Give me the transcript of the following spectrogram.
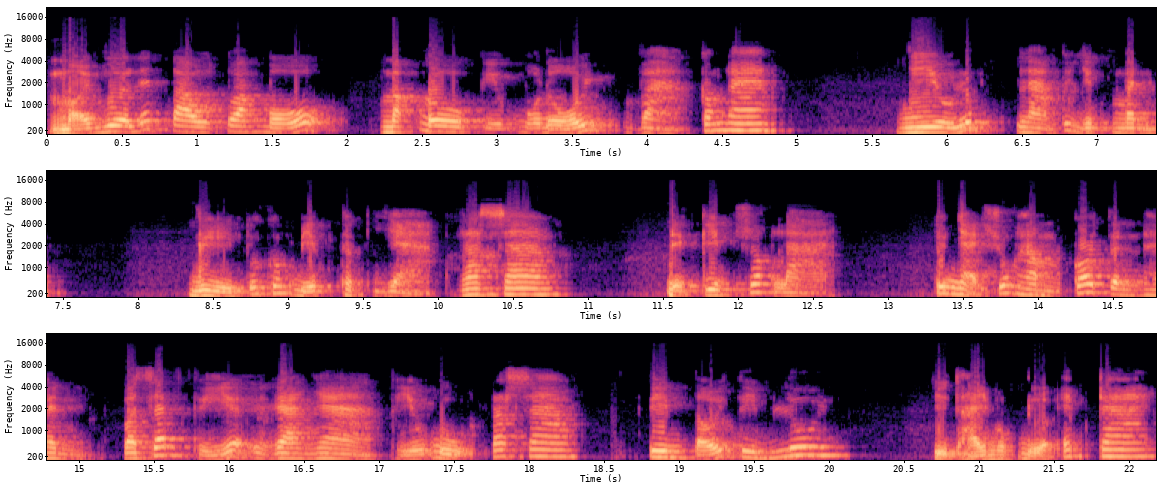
mới vừa lên tàu toàn bộ, mặc đồ kiểu bộ đội và công an. Nhiều lúc làm tôi giật mình, vì tôi không biết thật giả ra sao để kiểm soát lại. Tôi nhảy xuống hầm coi tình hình và xem phía gà nhà thiếu đủ ra sao. Tìm tới tìm lui, chỉ thấy một đứa em trai.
